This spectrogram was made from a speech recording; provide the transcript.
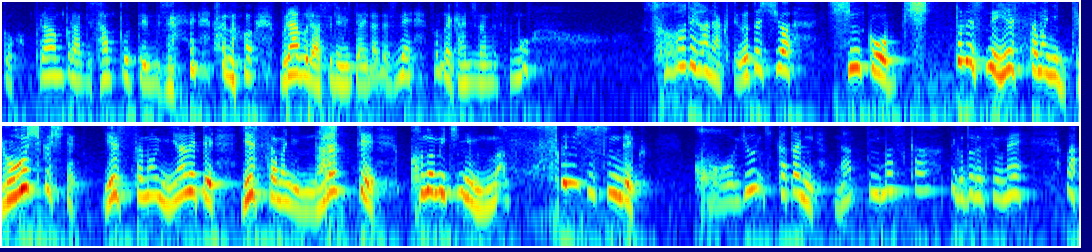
こうプランプランって散歩っていうんですよね。あのブラブラするみたいなですね。そんな感じなんですけども。そうではなくて私は信仰をピシッとですねイエス様に凝縮してイエス様を見上げてイエス様に倣ってこの道にまっすぐに進んでいくこういう生き方になっていますか？ってことですよね。まあ、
